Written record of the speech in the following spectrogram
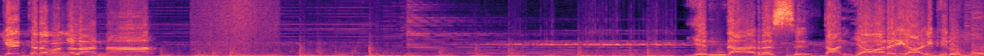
கேக்குறவங்களானா? எந்த அரசு தான் யாரை ஆள்கிறோமோ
